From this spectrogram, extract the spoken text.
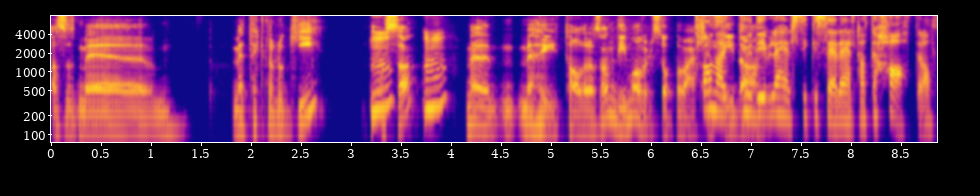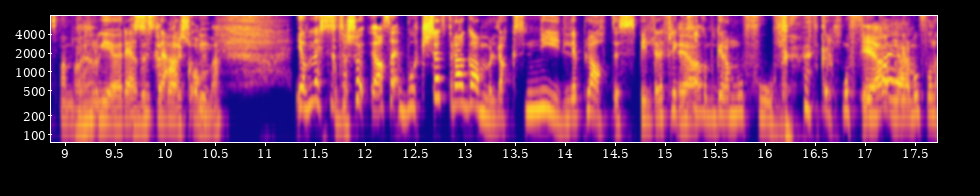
Altså med, med teknologi Mm. også? Mm. Med, med høyttalere og sånn, de må vel stå på hver sin sin nei, side? gud, de vil jeg helst ikke se det i det hele tatt. Jeg hater alt som har med teknologi å gjøre. Jeg Ja, det skal bare så- komme. Ja, men jeg synes det er så, altså, Bortsett fra gammeldags, nydelige platespillere, for ikke Ja. å snakke om grammofon. grammofon, Ja, ja. grammofon.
